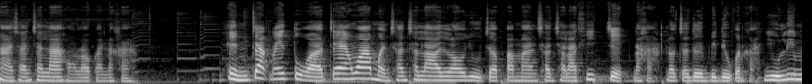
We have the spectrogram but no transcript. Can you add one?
หาชันชลาของเรากันนะคะ เห็นจากในตั๋วแจ้งว่าเหมือนชันชลาเราอยู่จะประมาณชันชลาที่ 7 นะคะ เราจะเดินไปดูกันค่ะ อยู่ริม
